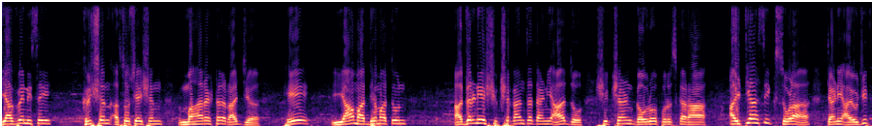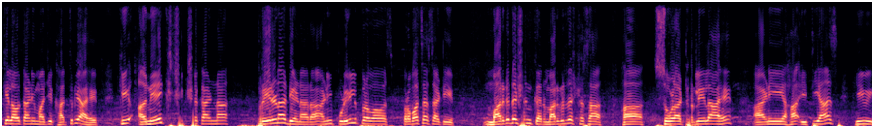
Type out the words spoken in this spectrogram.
Yahweh Nissi Christian association Maharashtra राज्य हे या माध्यमातून आदरणीय शिक्षकांचा त्यांनी आज जो शिक्षण गौरव पुरस्कार हा ऐतिहासिक सोहळा त्यांनी आयोजित केला होता आणि माझी खात्री आहे की अनेक शिक्षकांना प्रेरणा देणारा आणि पुढील प्रवास प्रवासासाठी मार्गदर्शन कर मार्गदर्शक असा हा सोहळा ठरलेला आहे. आणि हा इतिहास ही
